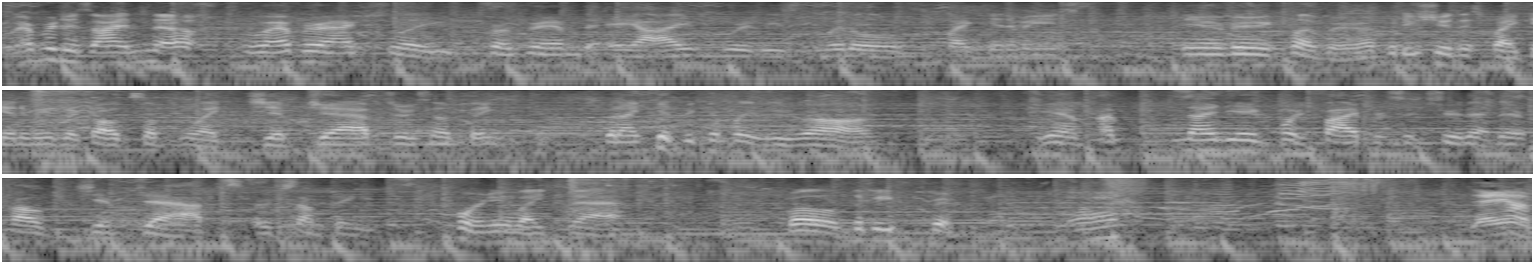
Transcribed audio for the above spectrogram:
Whoever designed the, whoever actually programmed the AI for these little spike enemies, they're very clever. I'm pretty sure the spike enemies are called something like jib jabs or something, but I could be completely wrong. Yeah, I'm 98.5% sure that they're called jib jabs or something corny like that. Well, to be fair, what? Damn,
